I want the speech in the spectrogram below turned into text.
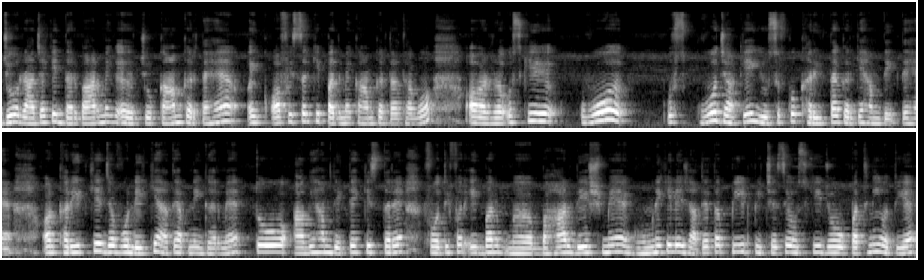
जो राजा के दरबार में जो काम करते हैं, एक ऑफिसर के पद में काम करता था वो, और उसके, वो उस वो जाके यूसुफ को ख़रीदता करके हम देखते हैं। और ख़रीद के जब वो लेके आते हैं अपने घर में तो आगे हम देखते हैं किस तरह फोतिफर एक बार बाहर देश में घूमने के लिए जाते हैं, तब पीठ पीछे से उसकी जो पत्नी होती है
